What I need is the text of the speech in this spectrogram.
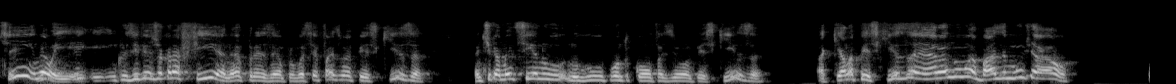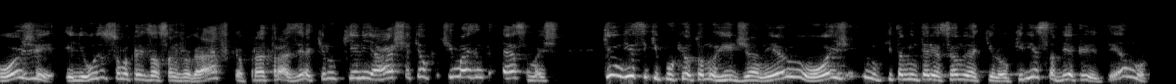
Sim, não, e, e, inclusive a geografia, né? Por exemplo, você faz uma pesquisa, antigamente você ia no, no google.com fazer uma pesquisa, aquela pesquisa era numa base mundial. Hoje, ele usa sua localização geográfica para trazer aquilo que ele acha que é o que te mais interessa, mas quem disse que porque eu estou no Rio de Janeiro, hoje, o que está me interessando é aquilo? Eu queria saber aquele termo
